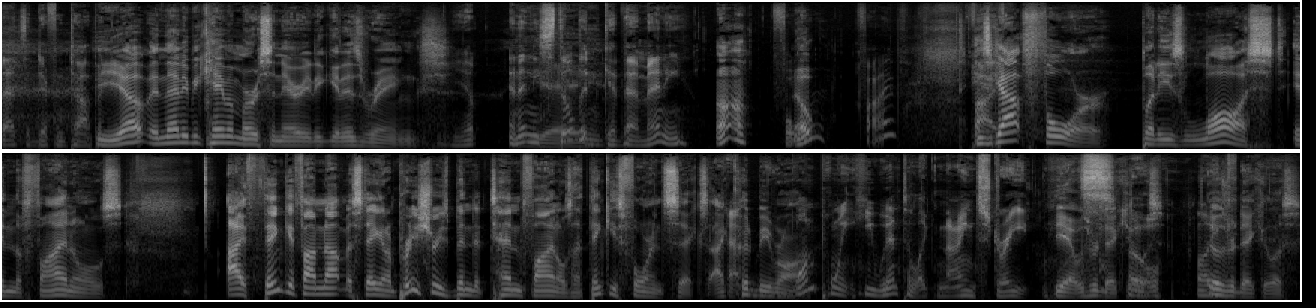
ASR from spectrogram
that's a different topic. Yep, and then he became a mercenary to get his rings. Yep. And then he still didn't get that many. Uh uh Four? Nope. Five? He's got four, but he's lost in the finals. I think, if I'm not mistaken, I'm pretty sure he's been to 10 finals. I think he's four and six. I could be At wrong. one point, he went to like nine straight. yeah, it was ridiculous. So, it was ridiculous.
